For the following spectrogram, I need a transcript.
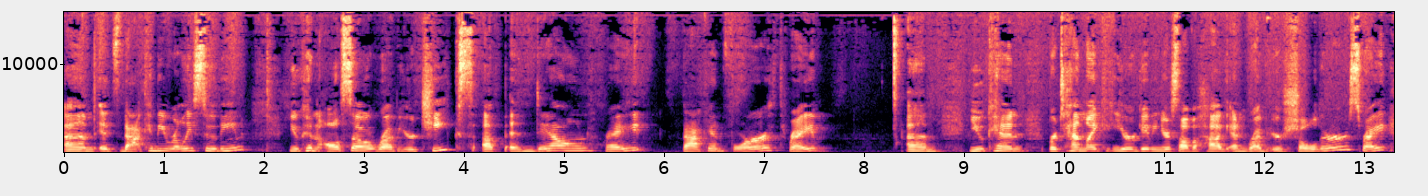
Um, it's that can be really soothing. You can also rub your cheeks up and down, right? Back and forth, right? Um, you can pretend like you're giving yourself a hug and rub your shoulders, right?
